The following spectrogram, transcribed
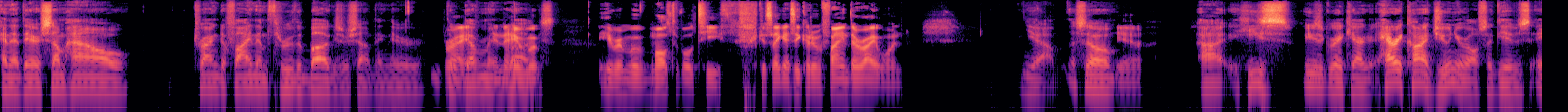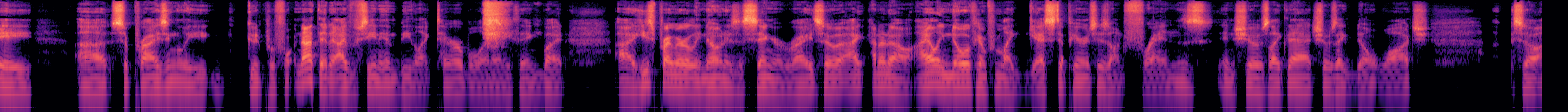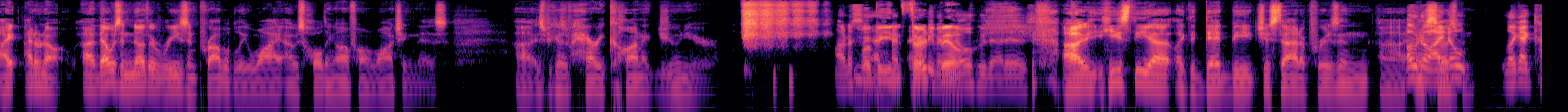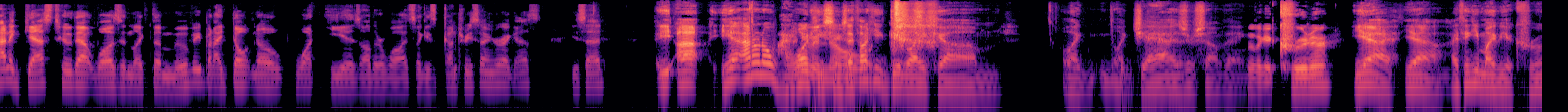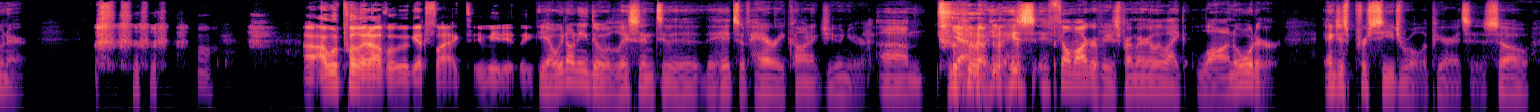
and that they're somehow trying to find them through the bugs or something. They're, they're Right, government and they remo- bugs. He removed multiple teeth because I guess he couldn't find the right one. yeah. So Yeah. uh, he's he's a great character. Harry Connick Jr. also gives a uh, surprisingly good performance. Not that I've seen him be like terrible in anything, but uh, he's primarily known as a singer, right? So I, I don't know. I only know of him from like guest appearances on Friends and shows like that, shows I don't watch. So I, I don't know. Uh, that was another reason probably why I was holding off on watching this, uh, is because of Harry Connick Jr. Honestly, Or I, being I, I don't even bill. know who that is. Uh, he's the uh, like the deadbeat, just out of prison. Uh, Oh, no, I know- ex-husband. Like I kind of guessed who that was in like the movie, but I don't know what he is otherwise. Like he's a country singer, I guess. You said. He- Uh, yeah, I don't know I what he even sings. I thought he did like um, like like jazz or something. Like a crooner. Yeah, yeah. I think he might be a crooner. Huh. Uh, I would pull it off, but we'll get flagged immediately. Yeah, we don't need to listen to the, the hits of Harry Connick Jr. Um, yeah, no, he, his, his filmography is primarily like Law and Order and just procedural appearances. So,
